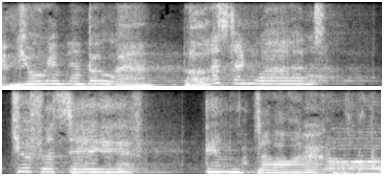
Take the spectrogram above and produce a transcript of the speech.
Can you remember when the last time was? You felt safe in the dark.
